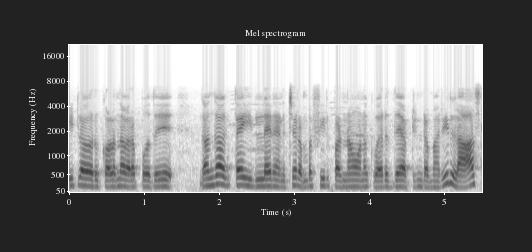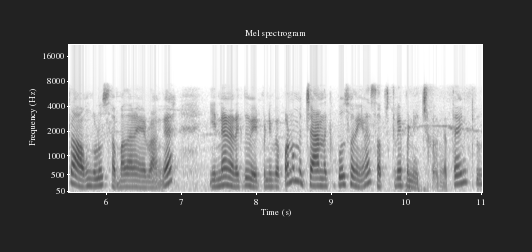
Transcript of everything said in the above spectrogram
வீட்டில் ஒரு குழந்த வரப்போகுது. கங்காவுக்கு தான் இல்லைன்னு நினச்சி ரொம்ப ஃபீல் பண்ணோம் உனக்கு வருது அப்படின்ற மாதிரி லாஸ்ட்டில் அவங்களும் சமாதானம் ஆயிடுவாங்க. என்ன நடக்குது வெயிட் பண்ணி பார்ப்போம். நம்ம சேனலுக்கு புதுசு வந்தீங்கன்னா சப்ஸ்கிரைப் பண்ணி வச்சுக்கோங்க. தேங்க்யூ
